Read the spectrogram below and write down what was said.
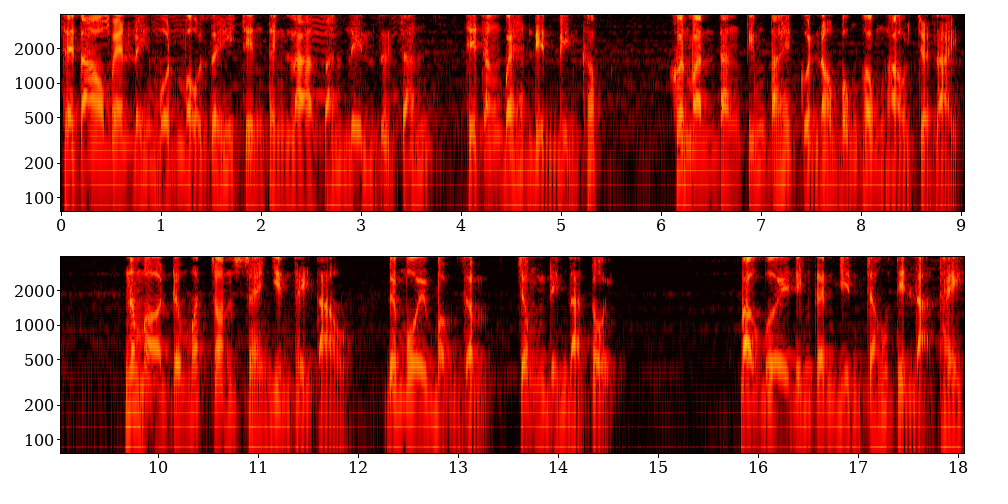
Thầy Tào bèn lấy một mẩu giấy Trên thanh la dán lên giữa chán, Thì thằng bé liền nín khóc. Khuôn mặt đang tím tái của nó bỗng hồng hào trở lại. Nó mở đôi mắt tròn xoe nhìn thầy Tào, Đôi môi bậm rậm, Trông đến là tội. Bà Bưởi đến gần nhìn cháu thì lạ thay,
